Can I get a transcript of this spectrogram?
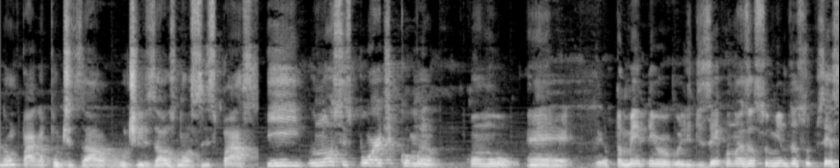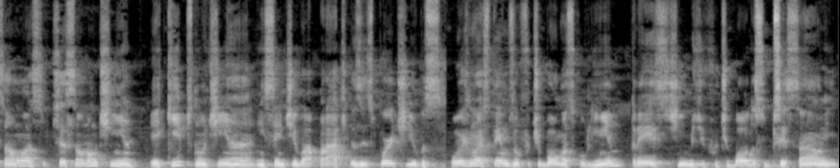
não paga para utilizar utilizar os nossos espaços. E o nosso esporte, como, como é, eu também tenho orgulho de dizer quando nós assumimos a subseção, a subseção não tinha equipes, não tinha incentivo a práticas esportivas. Hoje nós temos o futebol masculino, três times de futebol da subseção e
